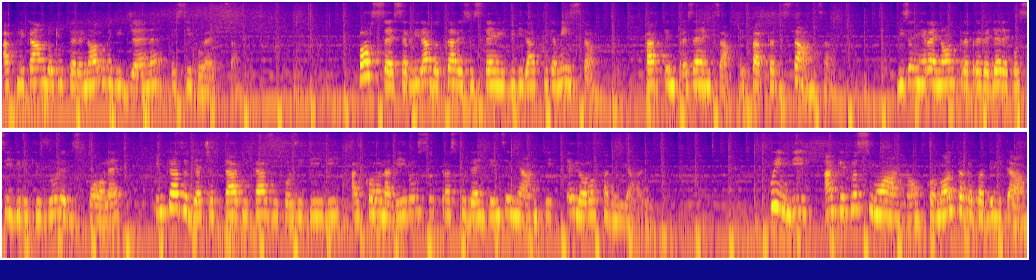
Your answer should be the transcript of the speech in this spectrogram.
applicando tutte le norme di igiene e sicurezza. Forse servirà adottare sistemi di didattica mista, parte in presenza e parte a distanza, Bisognerà inoltre prevedere possibili chiusure di scuole in caso di accertati casi positivi al coronavirus tra studenti e insegnanti e loro familiari. Quindi anche il prossimo anno, con molta probabilità,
